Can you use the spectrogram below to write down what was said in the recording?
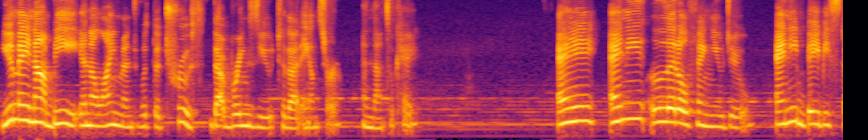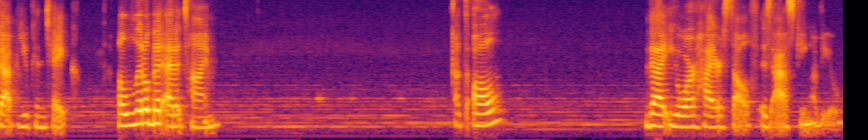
You may not be in alignment with the truth that brings you to that answer, and that's okay. Any, any little thing you do, any baby step you can take, a little bit at a time, That's all that your higher self is asking of you.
